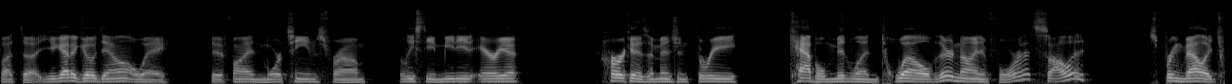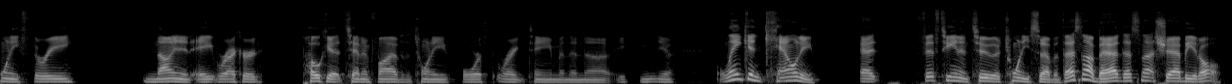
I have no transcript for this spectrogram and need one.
But uh, you got to go down a way to find more teams from at least the immediate area. Hurricane, as I mentioned, three. Cabell Midland, 12. They're 9 and 4. That's solid. Spring Valley, 23. 9 and 8 record. Poca at 10 and 5 the 24th ranked team. And then uh, you know, Lincoln County at 15 and 2. They're 27th. That's not bad. That's not shabby at all.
